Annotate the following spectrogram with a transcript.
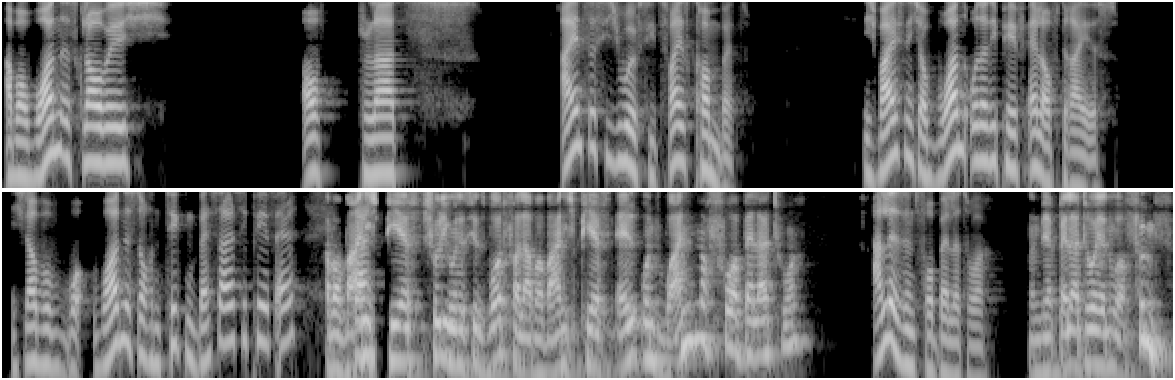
Aber One ist, glaube ich, auf Platz 1 ist die UFC, 2 ist Combat. Ich weiß nicht, ob One oder die PFL auf 3 ist. Ich glaube, One ist noch ein Ticken besser als die PFL. Aber war Dann, nicht PFL, Entschuldigung, das ist jetzt Wortfall, aber war nicht PFL und One noch vor Bellator? Alle sind vor Bellator. Dann wäre Bellator ja nur auf 5.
